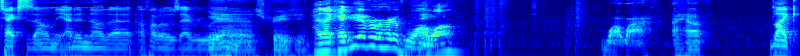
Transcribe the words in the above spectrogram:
Texas only. I didn't know that. I thought it was everywhere. Yeah, it's crazy. I like. Have you ever heard of Wawa? Wawa. I have. Like,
